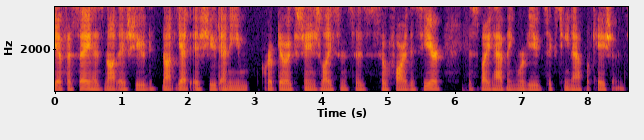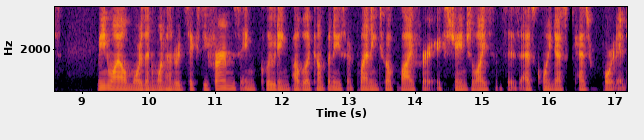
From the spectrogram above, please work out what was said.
The FSA has not issued, not yet issued any crypto exchange licenses so far this year, despite having reviewed 16 applications. Meanwhile, more than 160 firms, including public companies, are planning to apply for exchange licenses, as Coindesk has reported.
